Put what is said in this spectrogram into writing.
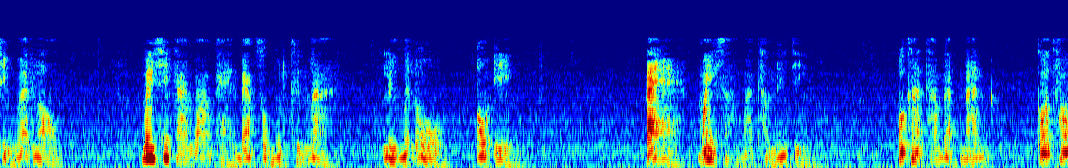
สิ่งแวดล้อม ไม่ใช่การวางแผนแบบสมมุติขึ้นมา หรือมโนเอาเอง แต่ไม่สามารถทำได้จริง เพราะการทำแบบนั้นก็เท่า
